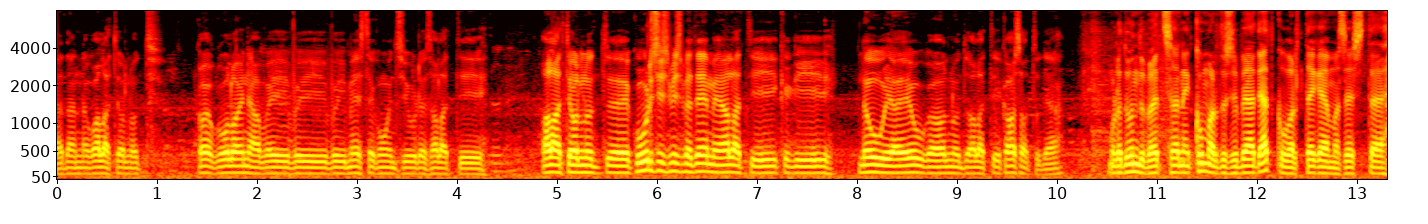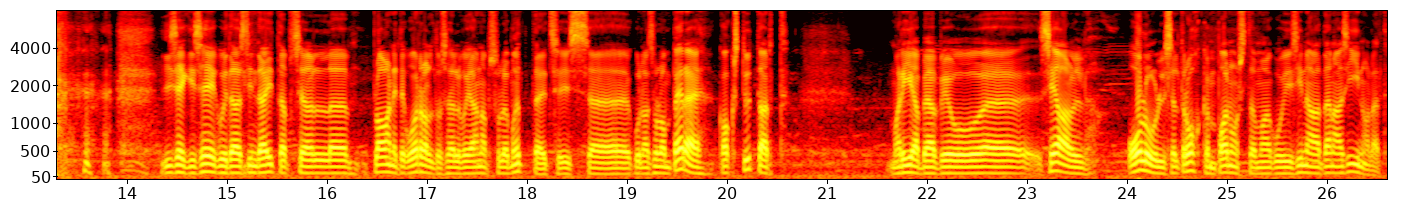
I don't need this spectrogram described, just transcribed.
ja ta on nagu alati olnud ka Bologna või, või, või meestekoondise juures alati, alati olnud kursis, mis me teeme ja alati ikkagi nõu ja jõuga olnud alati kaasatud, jah mulle tundub, et sa neid kummardusi pead jätkuvalt tegema, sest äh, isegi see, kui ta sind aitab seal äh, plaanide korraldusel või annab sulle mõtteid, siis kuna sul on pere, kaks tütart, Maria peab ju seal oluliselt rohkem panustama, kui sina täna siin oled.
